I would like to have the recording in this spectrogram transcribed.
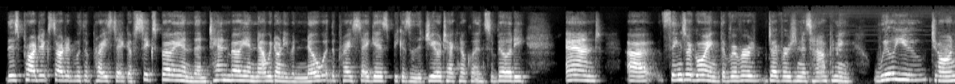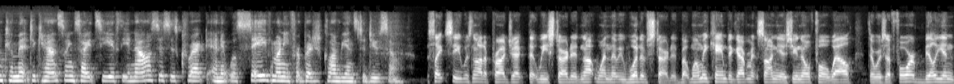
This project started with a price tag of 6 billion, then 10 billion. Now we don't even know what the price tag is because of the geotechnical instability. And uh, things are going, the river diversion is happening. Will you, John, commit to canceling Site C if the analysis is correct and it will save money for British Columbians to do so? Site C was not a project that we started, not one that we would have started. But when we came to government, Sonia, as you know full well, there was a $4 billion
